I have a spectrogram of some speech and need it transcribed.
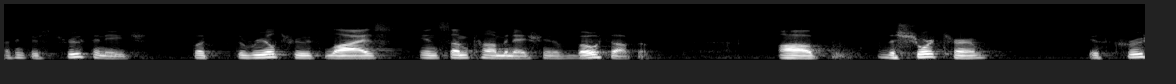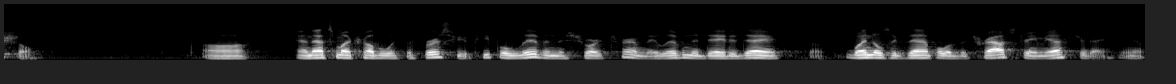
I think there's truth in each, but the real truth lies in some combination of both of them. Uh, the short term is crucial. Uh, and that's my trouble with the first view. People live in the short term. They live in the day to day. It's Wendell's example of the trout stream yesterday. You know,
